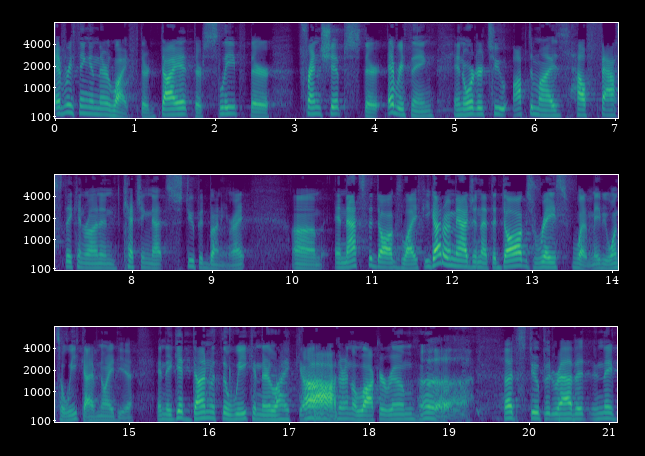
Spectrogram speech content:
everything in their life their diet, their sleep, their friendships, their everything in order to optimize how fast they can run and catching that stupid bunny, right? Um, and that's the dog's life. You got to imagine that the dogs race, what, maybe once a week? I have no idea. And they get done with the week and they're like, ah, oh, they're in the locker room. Ugh that stupid rabbit. And they've,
